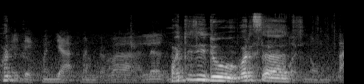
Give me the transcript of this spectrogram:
what? what did he do? What is that? นมไต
